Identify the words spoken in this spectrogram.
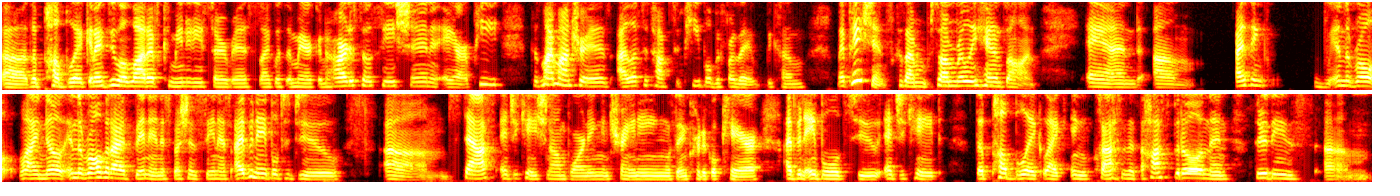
uh, the public. And I do a lot of community service, like with American Heart Association and AARP, because my mantra is I love to talk to people before they become my patients, because I'm so I'm really hands on. And um, I think in the role, well, I know in the role that I've been in, especially in CNS, I've been able to do um, staff education, onboarding, and training within critical care. I've been able to educate the public, like in classes at the hospital, and then through these um,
